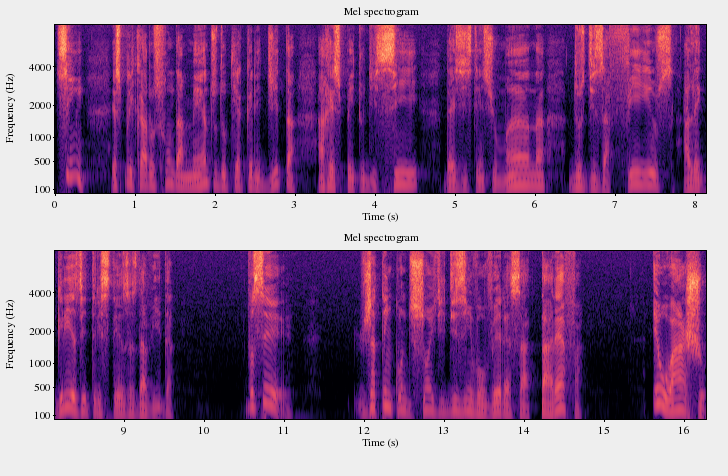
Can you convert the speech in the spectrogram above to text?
Sim, explicar os fundamentos do que acredita a respeito de si, da existência humana, dos desafios, alegrias e tristezas da vida. Você já tem condições de desenvolver essa tarefa? Eu acho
